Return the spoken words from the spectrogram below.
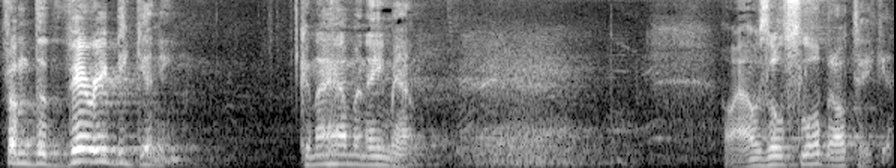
from the very beginning. Can I have an amen? amen. Well, I was a little slow, but I'll take it.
